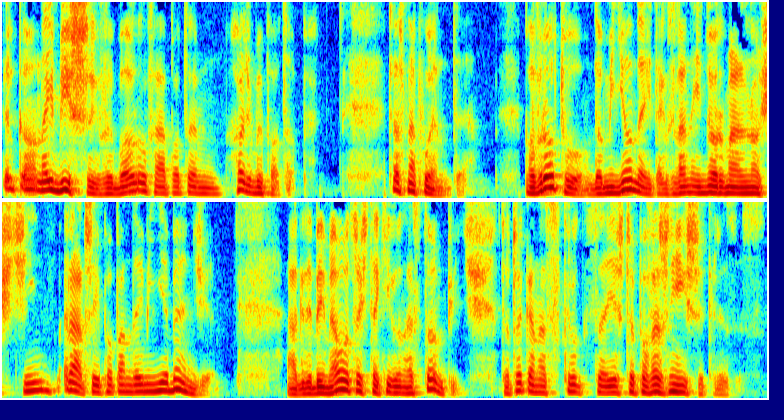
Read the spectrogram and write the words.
tylko najbliższych wyborów, a potem choćby potop. Czas na puentę. Powrotu do minionej tzw. Tak normalności raczej po pandemii nie będzie. A gdyby miało coś takiego nastąpić, to czeka nas wkrótce jeszcze poważniejszy kryzys.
